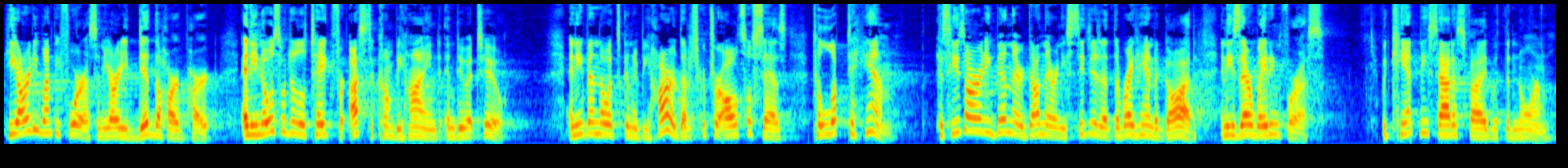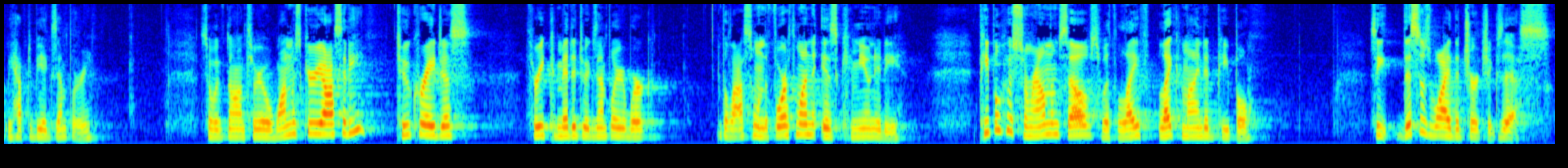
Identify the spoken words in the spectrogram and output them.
He already went before us and he already did the hard part, and he knows what it'll take for us to come behind and do it too. And even though it's going to be hard, that scripture also says to look to him because he's already been there, done there, and he's seated at the right hand of God, and he's there waiting for us. We can't be satisfied with the norm, we have to be exemplary. So we've gone through one was curiosity, two courageous, three committed to exemplary work. The last one, the fourth one, is community. People who surround themselves with like minded people. See, this is why the church exists.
